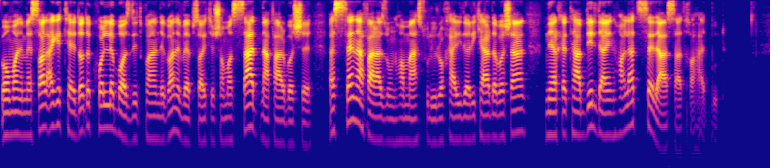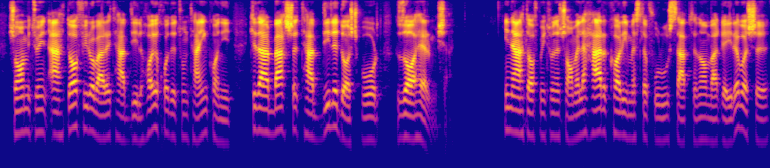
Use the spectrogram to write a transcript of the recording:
به عنوان مثال اگه تعداد کل بازدید کنندگان وبسایت شما 100 نفر باشه و سه نفر از اونها محصولی رو خریداری کرده باشن نرخ تبدیل در این حالت 3 درصد خواهد بود. شما می‌تونید اهدافی رو برای تبدیل های خودتون تعیین کنید که در بخش تبدیل داشبورد ظاهر میشن. این اهداف می‌تونه شامل هر کاری مثل فروش، ثبت نام و غیره باشه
